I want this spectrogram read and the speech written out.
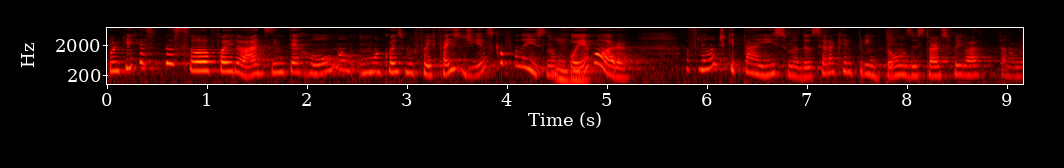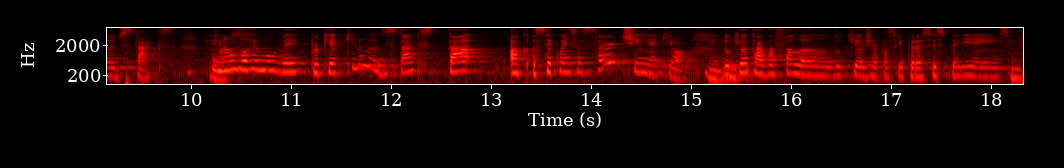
por que, que essa pessoa foi lá, desenterrou uma, uma coisa? Foi, faz dias que eu falei isso, não uhum. foi agora. Eu falei, onde que tá isso, meu Deus? Será que ele printou uns stories? Fui lá, tá no meu destaques. falei, não vou remover, porque aqui no meu destaques tá a sequência certinha aqui, ó, uhum. do que eu estava falando, que eu já passei por essa experiência, uhum.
